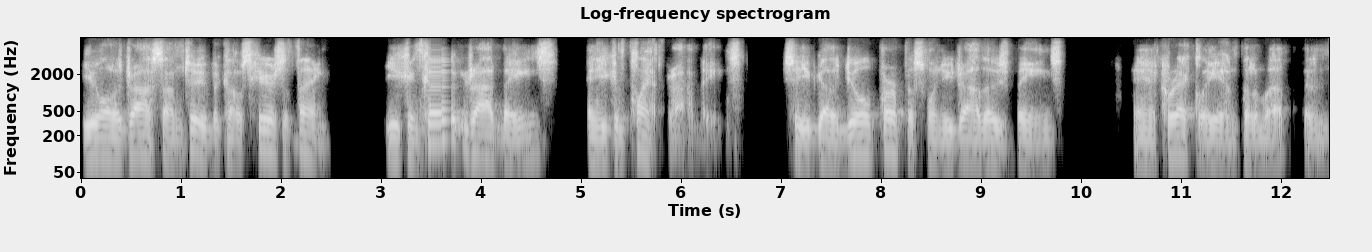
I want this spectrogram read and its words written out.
you want to dry some too, because here's the thing you can cook dried beans and you can plant dried beans. So you've got a dual purpose when you dry those beans and uh, correctly and put them up. And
